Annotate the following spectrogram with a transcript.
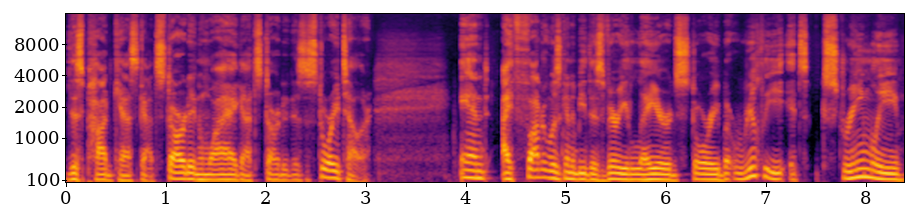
this podcast got started and why I got started as a storyteller. And I thought it was going to be this very layered story, but really it's extremely,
